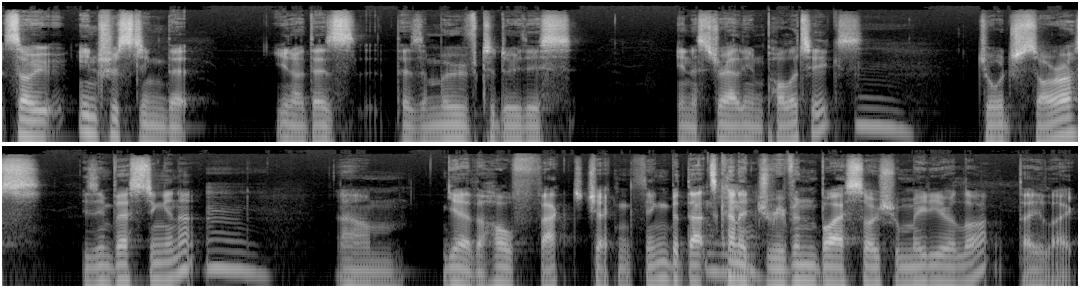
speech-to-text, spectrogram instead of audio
So interesting that you know there's there's a move to do this in Australian politics. mm, George Soros is investing in it. mm. Um, yeah, the whole fact checking thing, but that's kind of driven by social media a lot. They like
